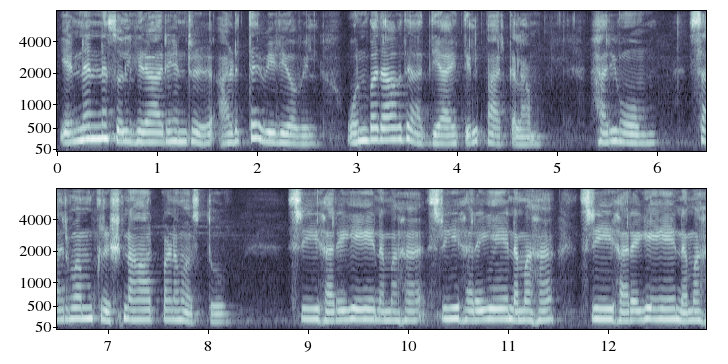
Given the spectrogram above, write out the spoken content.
என்னென்ன சொல்கிறார் என்று அடுத்த வீடியோவில் ஒன்பதாவது அத்தியாயத்தில் பார்க்கலாம். ஹரி ஓம். சர்வம் கிருஷ்ணார்ப்பணமஸ்து. श्रीहरये नमः श्रीहरये नमः श्रीहरये नमः।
